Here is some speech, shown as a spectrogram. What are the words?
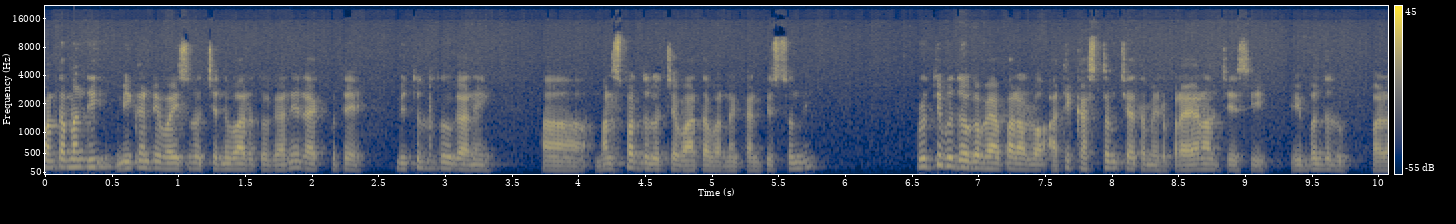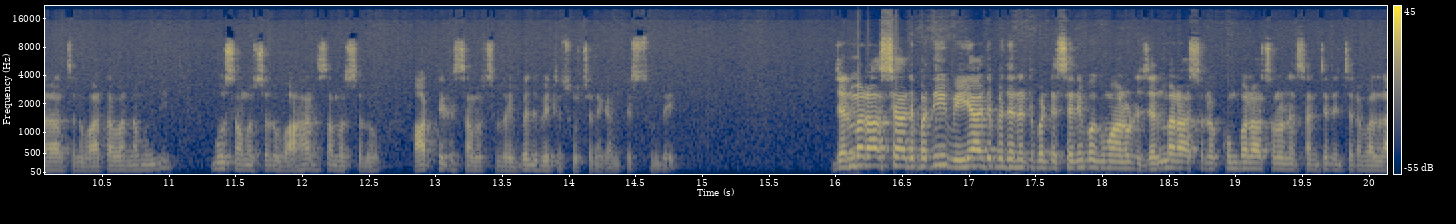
కొంతమంది మీకంటే వయసులో చిన్నవారితో కానీ లేకపోతే మిత్రులతో కానీ మనస్పర్ధలు వచ్చే వాతావరణం కనిపిస్తుంది. వృత్తి ఉద్యోగ వ్యాపారాల్లో అతి కష్టం చేత మీరు ప్రయాణాలు చేసి ఇబ్బందులు పడాల్సిన వాతావరణం ఉంది. భూ సమస్యలు వాహన సమస్యలు ఆర్థిక సమస్యలు ఇబ్బంది పెట్టే సూచన కనిపిస్తుంది. జన్మరాశ్యాధిపతి వ్యయాధిపతి అయినటువంటి శని భగవానుడు జన్మరాశిలో కుంభరాశిలోనే సంచరించడం వల్ల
